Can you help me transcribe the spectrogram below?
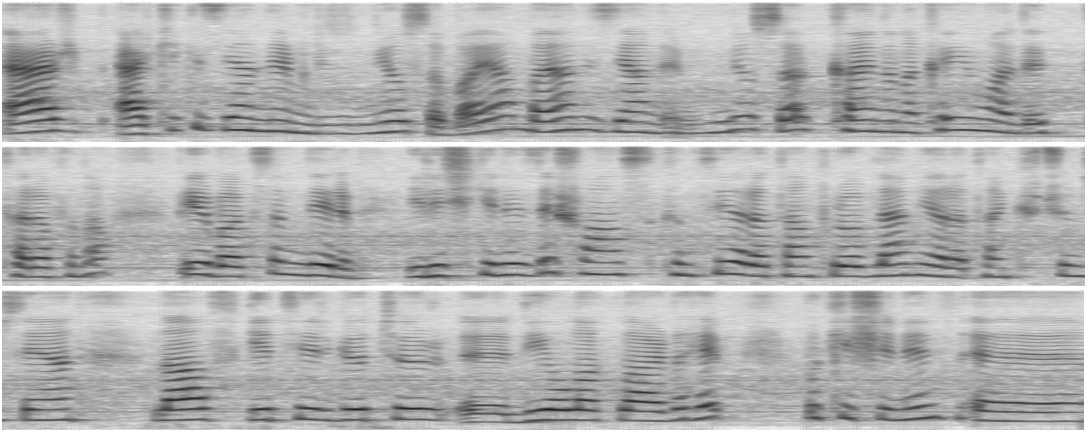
eğer erkek izleyenlerim dinliyorsa, bayan bayan izleyenlerim dinliyorsa kaynana kayınvalide tarafına bir baksın derim. İlişkinizde şu an sıkıntı yaratan, problem yaratan, küçümseyen, laf, getir, götür, e, diyaloglarda hep bu kişinin e,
